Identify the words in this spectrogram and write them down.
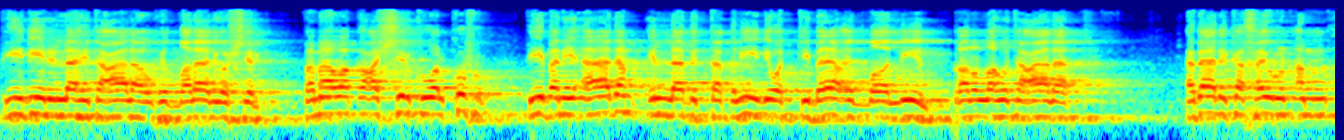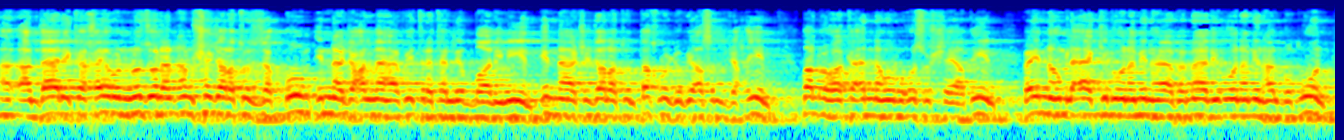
في دين الله تعالى وفي الضلال والشرك فما وقع الشرك والكفر في بني آدم إلا بالتقليد واتباع الضالين. قال الله تعالى أذلك خير أم أذلك خير نزلا أم شجرة الزقوم؟ إنا جعلناها فترة للظالمين. إنها شجرة تخرج في أصل الجحيم طلعها كأنه رؤوس الشياطين. فإنهم لآكلون منها فمالئون منها البطون.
